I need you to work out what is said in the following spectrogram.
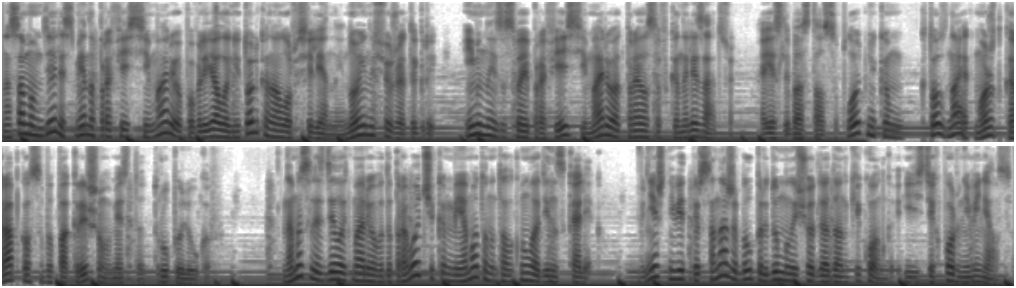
На самом деле, смена профессии Марио повлияла не только на лор вселенной, но и на сюжет игры. Именно из-за своей профессии Марио отправился в канализацию, а если бы остался плотником, кто знает, может карабкался бы по крышам вместо труп и люков. На мысль сделать Марио водопроводчиком Миямото натолкнул один из коллег. Внешний вид персонажа был придуман еще для Donkey Kong и с тех пор не менялся.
